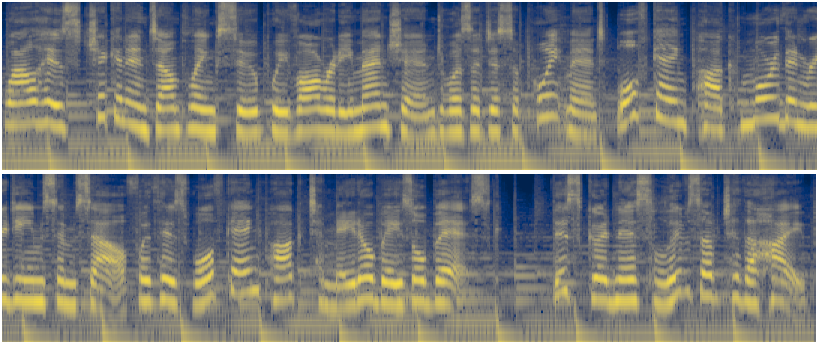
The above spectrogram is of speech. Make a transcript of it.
While his chicken and dumpling soup we've already mentioned was a disappointment, Wolfgang Puck more than redeems himself with his Wolfgang Puck Tomato Basil Bisque. This goodness lives up to the hype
